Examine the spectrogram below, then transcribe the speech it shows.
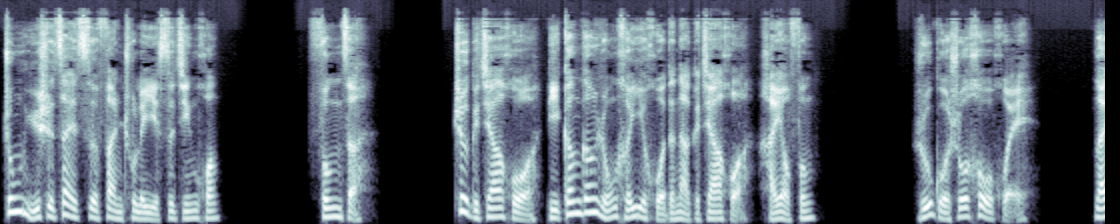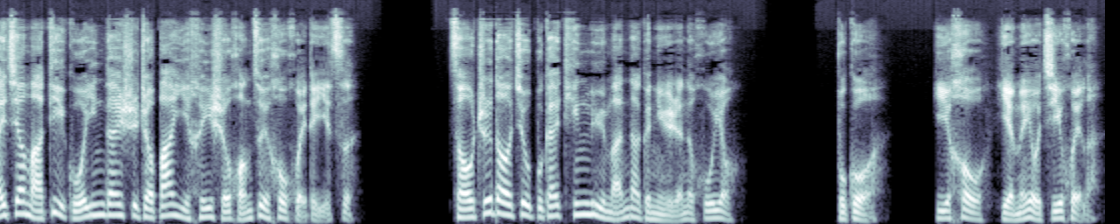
终于是再次泛出了一丝惊慌。疯子，这个家伙比刚刚融合一火的那个家伙还要疯。如果说后悔，来加玛帝国应该是这八翼黑蛇皇最后悔的一次。早知道就不该听绿蛮那个女人的忽悠。不过以后也没有机会了。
